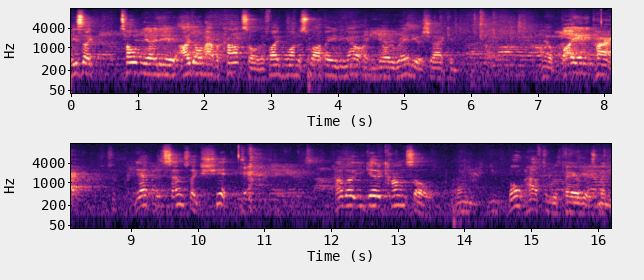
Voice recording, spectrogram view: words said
he's like, told me the idea. I don't have a console. If I want to swap anything out, I can go to Radio Shack and you know buy any part. Yeah, but it sounds like shit. How about you get a console and you won't have to repair as many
